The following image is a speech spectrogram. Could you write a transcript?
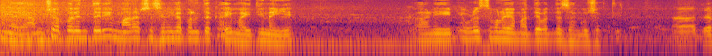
नाही आमच्यापर्यंत तरी महाराष्ट्र सैनिकापर्यंत काही माहिती नाही आहे आणि एवढंच तुम्हाला या माध्यमातून सांगू शकतील. अ, जर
